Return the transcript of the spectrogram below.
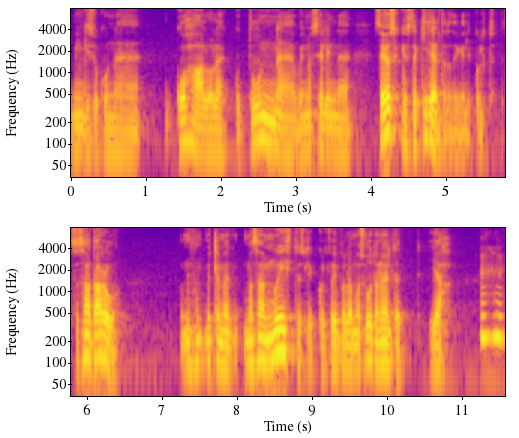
mingisugune kohaloleku tunne või noh, selline, sa ei oskagi seda kirjeldada tegelikult, et sa saad aru ütleme, et ma saan mõistuslikult, võib-olla ma suudan öelda, et jah mm -hmm.,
